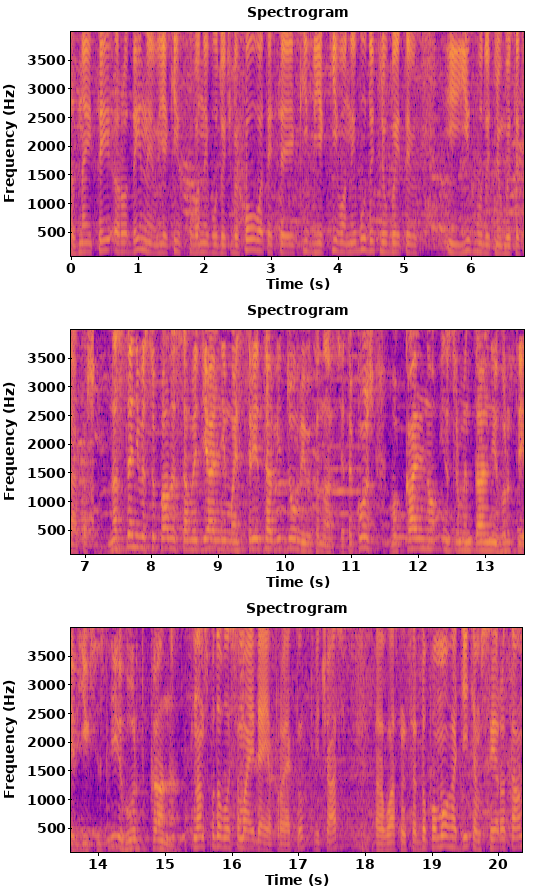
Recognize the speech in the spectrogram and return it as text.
знайти родини, в яких вони будуть виховуватися, які, в які вони будуть любити, і їх будуть любити також. На сцені виступали саме ідеальні майстри та відомі виконавці, а також вокально-інструментальні гурти, в їх числі гурт Кана. Нам сподобалася сама ідея проекту Твій час. Е, Власне, це допомога дітям-сиротам,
